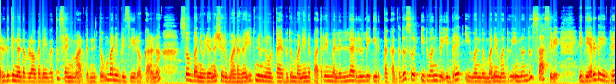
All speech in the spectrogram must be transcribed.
ಎರಡು ದಿನದ ವ್ಲಾಗನ್ನು ಇವತ್ತು ಸೆಂಡ್ ಮಾಡ್ತೀನಿ. ತುಂಬಾ ಬ್ಯುಸಿ ಇರೋ ಕಾರಣ ಸೊ ಬನ್ನಿ ವಿಡಿಯೋನ ಶುರು ಮಾಡೋಣ. ಇದು ನೀವು ನೋಡ್ತಾ ಇರ್ಬೋದು ಮಣ್ಣಿನ ಪಾತ್ರೆ, ನಿಮ್ಮಲ್ಲೆಲ್ಲರಲ್ಲಿ ಇರ್ತಕ್ಕಂಥದ್ದು. ಸೊ ಇದೊಂದು ಇದ್ದರೆ ಈ ಒಂದು ಮನೆ ಮದ್ದು, ಇನ್ನೊಂದು ಸಾಸಿವೆ. ಇದೆರಡು ಇದ್ದರೆ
